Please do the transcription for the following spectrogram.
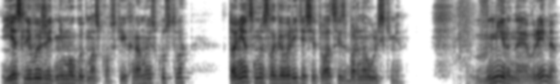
Если выжить не могут московские храмы искусства, то нет смысла говорить о ситуации с барнаульскими. В мирное время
